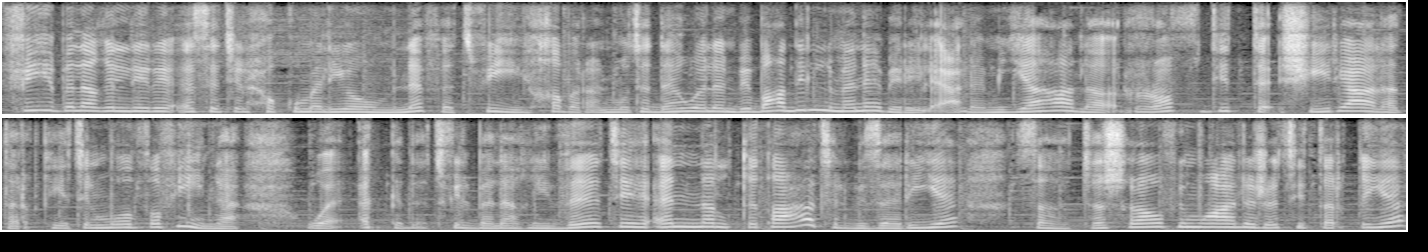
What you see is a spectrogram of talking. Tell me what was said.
في بلاغ لرئاسة الحكومة اليوم نفت فيه خبرا متداولا ببعض المنابر الإعلامية على رفض التأشير على ترقية الموظفين وأكدت في البلاغ ذاته أن القطاعات الوزارية ستشرع في معالجة الترقية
